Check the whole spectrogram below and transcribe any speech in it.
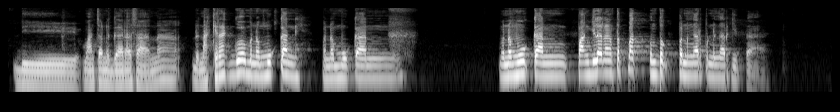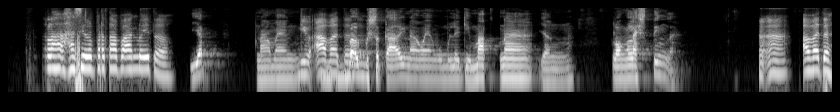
di mancanegara sana dan akhirnya gue menemukan nih, menemukan menemukan panggilan yang tepat untuk pendengar-pendengar kita. Setelah hasil pertapaan lo itu, Yap, nama yang gimana apa tuh? bagus sekali, nama yang memiliki makna, yang long lasting lah. Heeh, Apa tuh?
